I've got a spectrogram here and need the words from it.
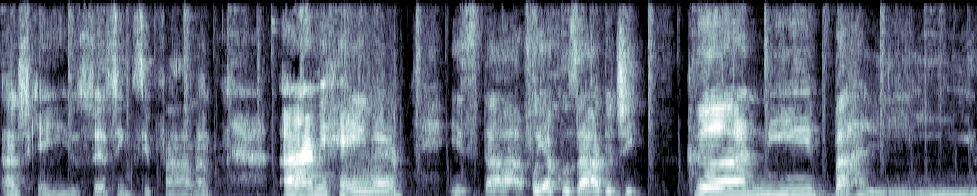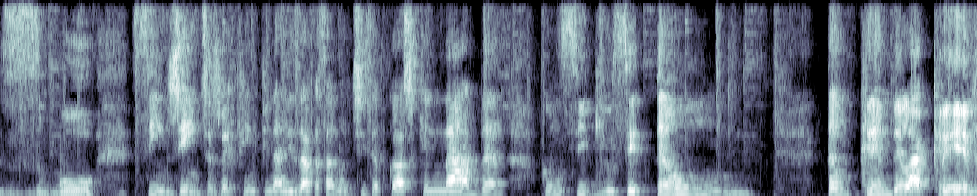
acho que é isso, é assim que se fala. Armie Hammer está, foi acusado de canibalismo. Sim, gente, a gente vai fin- finalizar com essa notícia porque eu acho que nada conseguiu ser tão tão creme de la creme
